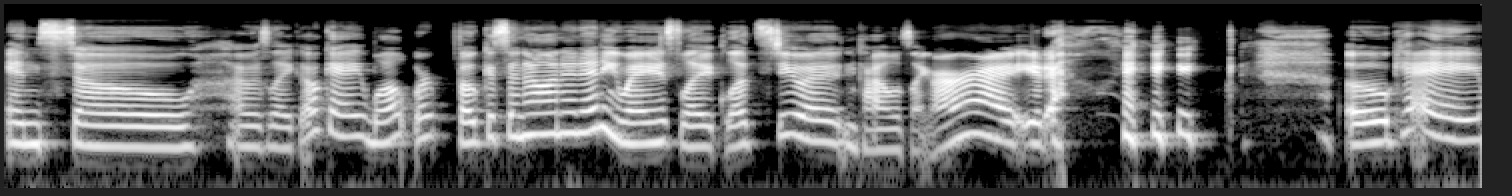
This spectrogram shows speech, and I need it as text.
and so I was like, okay, well, we're focusing on it anyways. Like, let's do it. And Kyle was like, all right, you know, like, okay.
